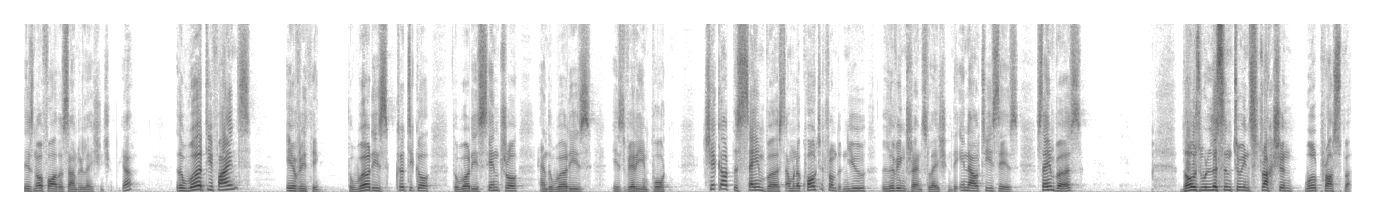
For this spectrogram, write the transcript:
there's no father son relationship. Yeah? The word defines everything. The word is critical, the word is central, and the word is, is very important. Check out the same verse. I'm going to quote it from the New Living Translation. The NLT says, same verse, those who listen to instruction will prosper.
